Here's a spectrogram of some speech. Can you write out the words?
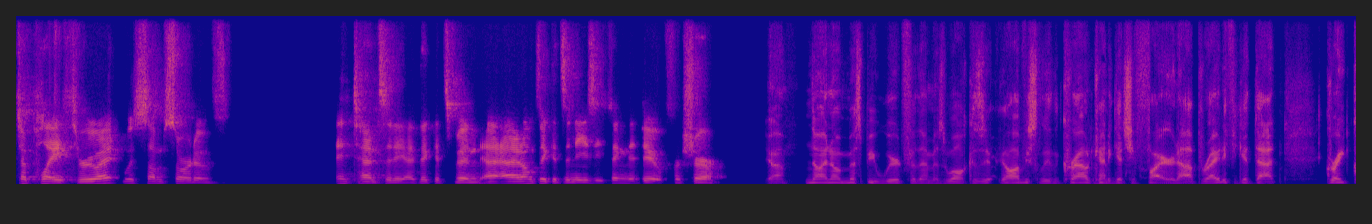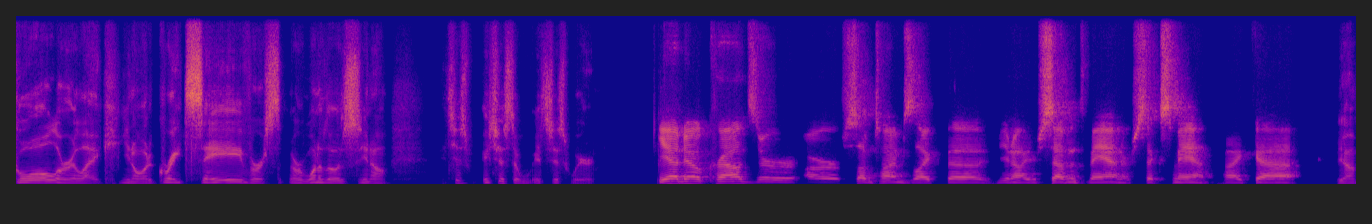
to play through it with some sort of intensity. I think it's been, I don't think it's an easy thing to do for sure. Yeah. No, I know it must be weird for them as well because obviously the crowd kind of gets you fired up, right? If you get that great goal or like, you know, a great save or, or one of those, you know, it's just, it's just a, it's just weird. Yeah, no, crowds are, are sometimes like the, you know, your seventh man or sixth man. Like, uh, yeah,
